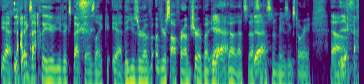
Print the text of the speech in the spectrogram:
Yeah, not yeah. exactly who you'd expect as like yeah the user of, of your software, I'm sure, but yeah, yeah. no, that's that's yeah. that's an amazing story. Um, yeah.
